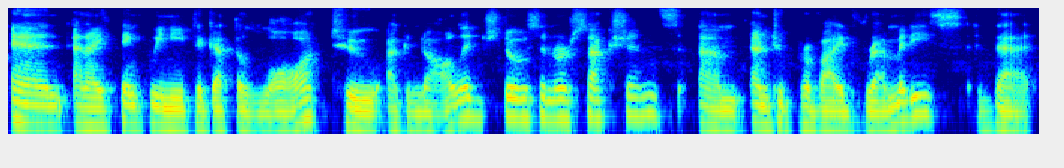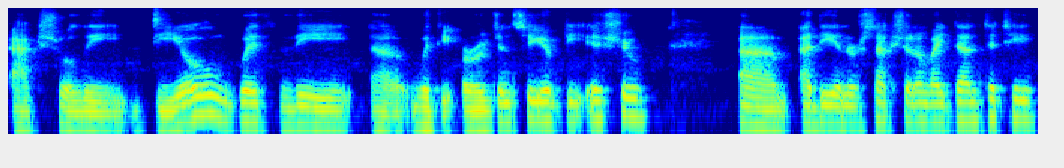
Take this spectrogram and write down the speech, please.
And, and I think we need to get the law to acknowledge those intersections um, and to provide remedies that actually deal with the, uh, with the urgency of the issue um, at the intersection of identity.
